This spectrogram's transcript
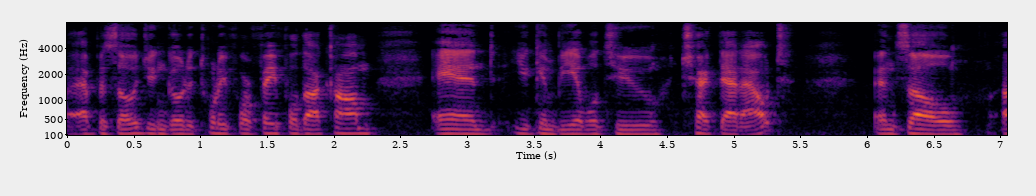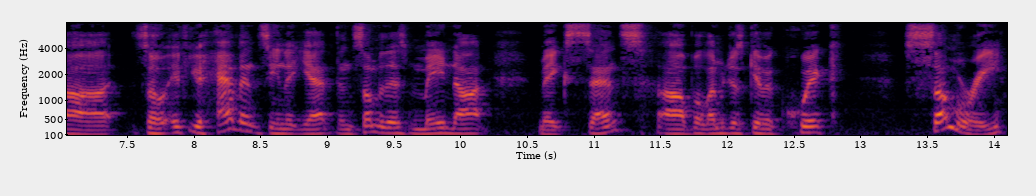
episodes, you can go to 24faithful.com and you can be able to check that out. And so, uh, so if you haven't seen it yet, then some of this may not make sense. Uh, but let me just give a quick summary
